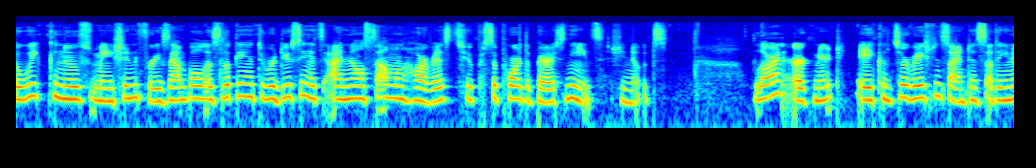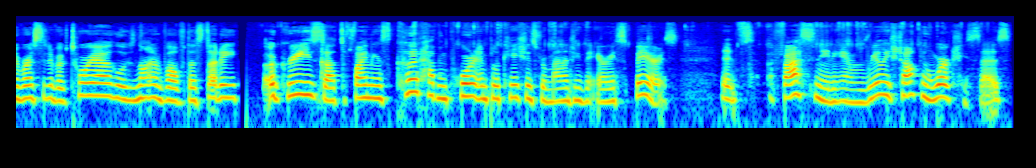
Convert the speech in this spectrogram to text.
The Wuikinuxv Nation, for example, is looking into reducing its annual salmon harvest to support the bears' needs, she notes. Lauren Eckert, a conservation scientist at the University of Victoria who is not involved with the study, agrees that the findings could have important implications for managing the area's bears. It's fascinating and really shocking work, she says.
